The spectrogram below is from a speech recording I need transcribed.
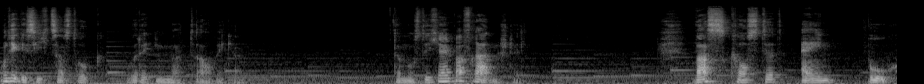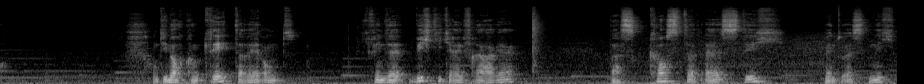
und ihr Gesichtsausdruck wurde immer trauriger. Da musste ich ein paar Fragen stellen. Was kostet ein Buch? Und die noch konkretere und ich finde wichtigere Frage, was kostet es dich, wenn du es nicht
